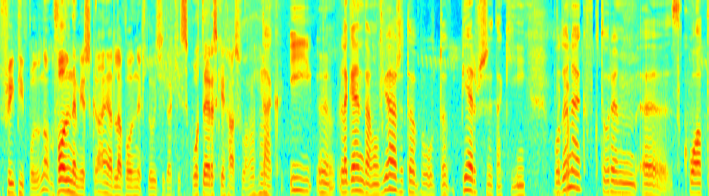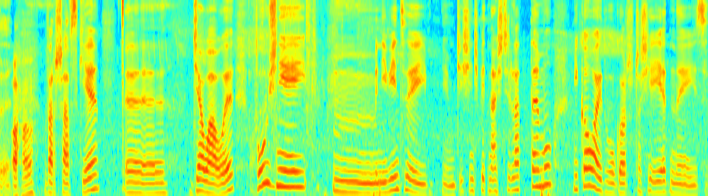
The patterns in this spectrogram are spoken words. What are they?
free people, no wolne mieszkania dla wolnych ludzi, takie skłoterskie hasło. Mhm. Tak, i y, legenda mówiła, że to był to pierwszy taki budynek, w którym y, skłoty Aha, warszawskie y, działały. Później, mm, mniej więcej nie wiem, 10-15 lat temu, Mikołaj Długocz w czasie jednej z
